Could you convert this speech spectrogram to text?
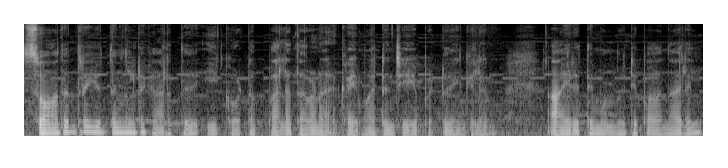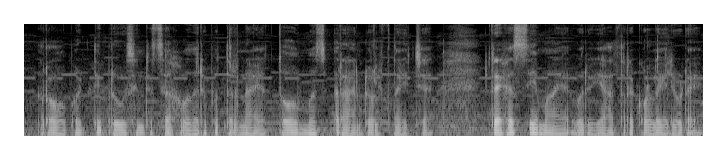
സ്വാതന്ത്ര്യ യുദ്ധങ്ങളുടെ കാലത്ത് ഈ കോട്ട പലതവണ കൈമാറ്റം ചെയ്യപ്പെട്ടു എങ്കിലും ആയിരത്തി മുന്നൂറ്റി പതിനാലിൽ റോബർട്ട് ദി ബ്രൂസിന്റെ സഹോദരപുത്രനായ തോമസ് റാൻഡോൾഫ് നയിച്ച രഹസ്യമായ ഒരു യാത്രക്കൊള്ളയിലൂടെ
